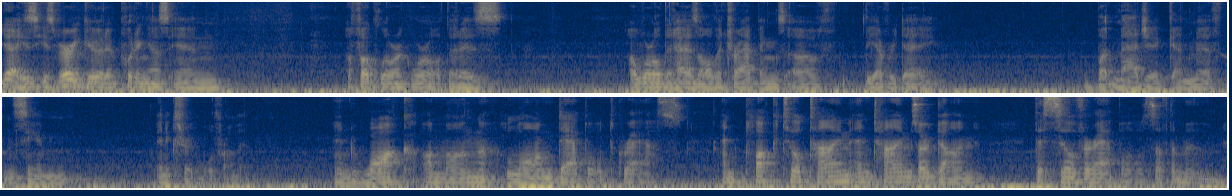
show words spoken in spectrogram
Yeah, he's he's very good at putting us in a folkloric world that is a world that has all the trappings of the everyday, but magic and myth seem inextricable from it. and walk among long dappled grass, and pluck till time and times are done the silver apples of the moon,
